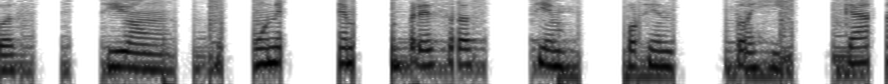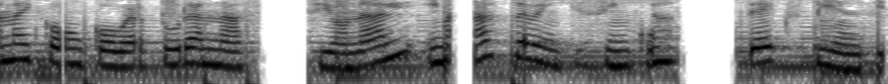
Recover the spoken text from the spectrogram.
Evaluación, una empresa 100% mexicana y con cobertura nacional y más de 25 años de experiencia.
